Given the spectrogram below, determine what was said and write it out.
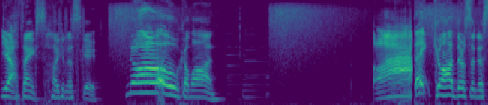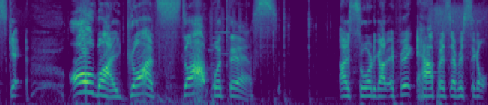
Yeah, thanks. I can escape. No, come on. Ah, thank god there's an escape. Oh my god, stop with this. I swear to god, if it happens every single...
